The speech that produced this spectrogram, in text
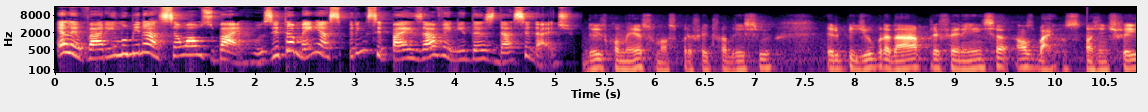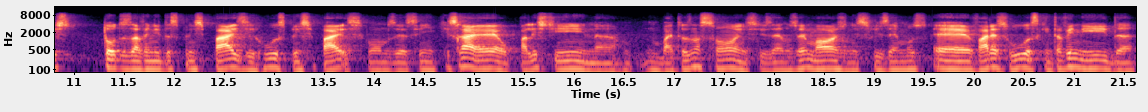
é levar iluminação aos bairros e também às principais avenidas da cidade. Desde o começo, nosso prefeito Fabrício ele pediu para dar preferência aos bairros. A gente fez todas as avenidas principais e ruas principais, vamos dizer assim, Israel, Palestina, no Bairro das Nações, fizemos Hermógenes, fizemos é, várias ruas, Quinta Avenida,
